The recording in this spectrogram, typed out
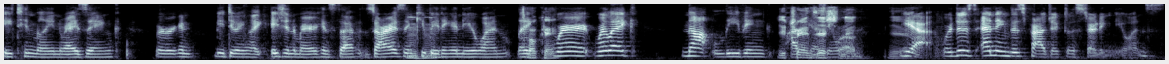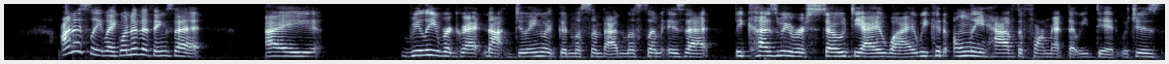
18 million rising where we're going to be doing like Asian American stuff. Zahra's mm-hmm. incubating mm-hmm. a new one. Like okay. we're we're like not leaving. You're transitioning. Yeah. yeah, we're just ending this project and starting new ones. Honestly, like one of the things that I really regret not doing with Good Muslim Bad Muslim is that because we were so DIY, we could only have the format that we did, which is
